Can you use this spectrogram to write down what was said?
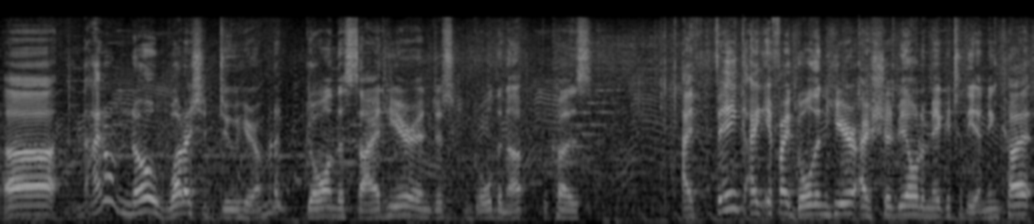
Uh, I don't know what I should do here. I'm gonna go on the side here and just golden up because I think I, if I golden here, I should be able to make it to the ending cut.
